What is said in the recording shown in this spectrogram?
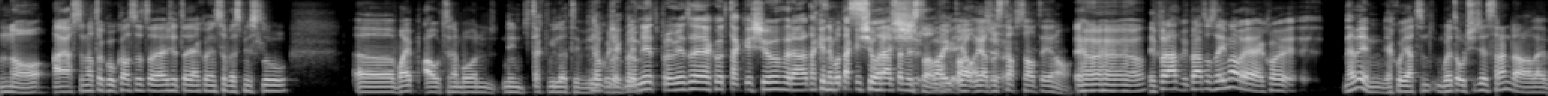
no, a já jsem na to koukal, co to je, že to je jako něco ve smyslu uh, Wipeout, nebo takovýhle ty, No, jako, pro, pro, mě, pro mě to je jako Takeshiho hra. Taky nebo taky hra jsem myslel. Tak, jo, jo, to jsi psal ty, no. Jo, jo, jo. Vypadá, vypadá to zajímavě, jako nevím, jako já bude to určitě sranda, ale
